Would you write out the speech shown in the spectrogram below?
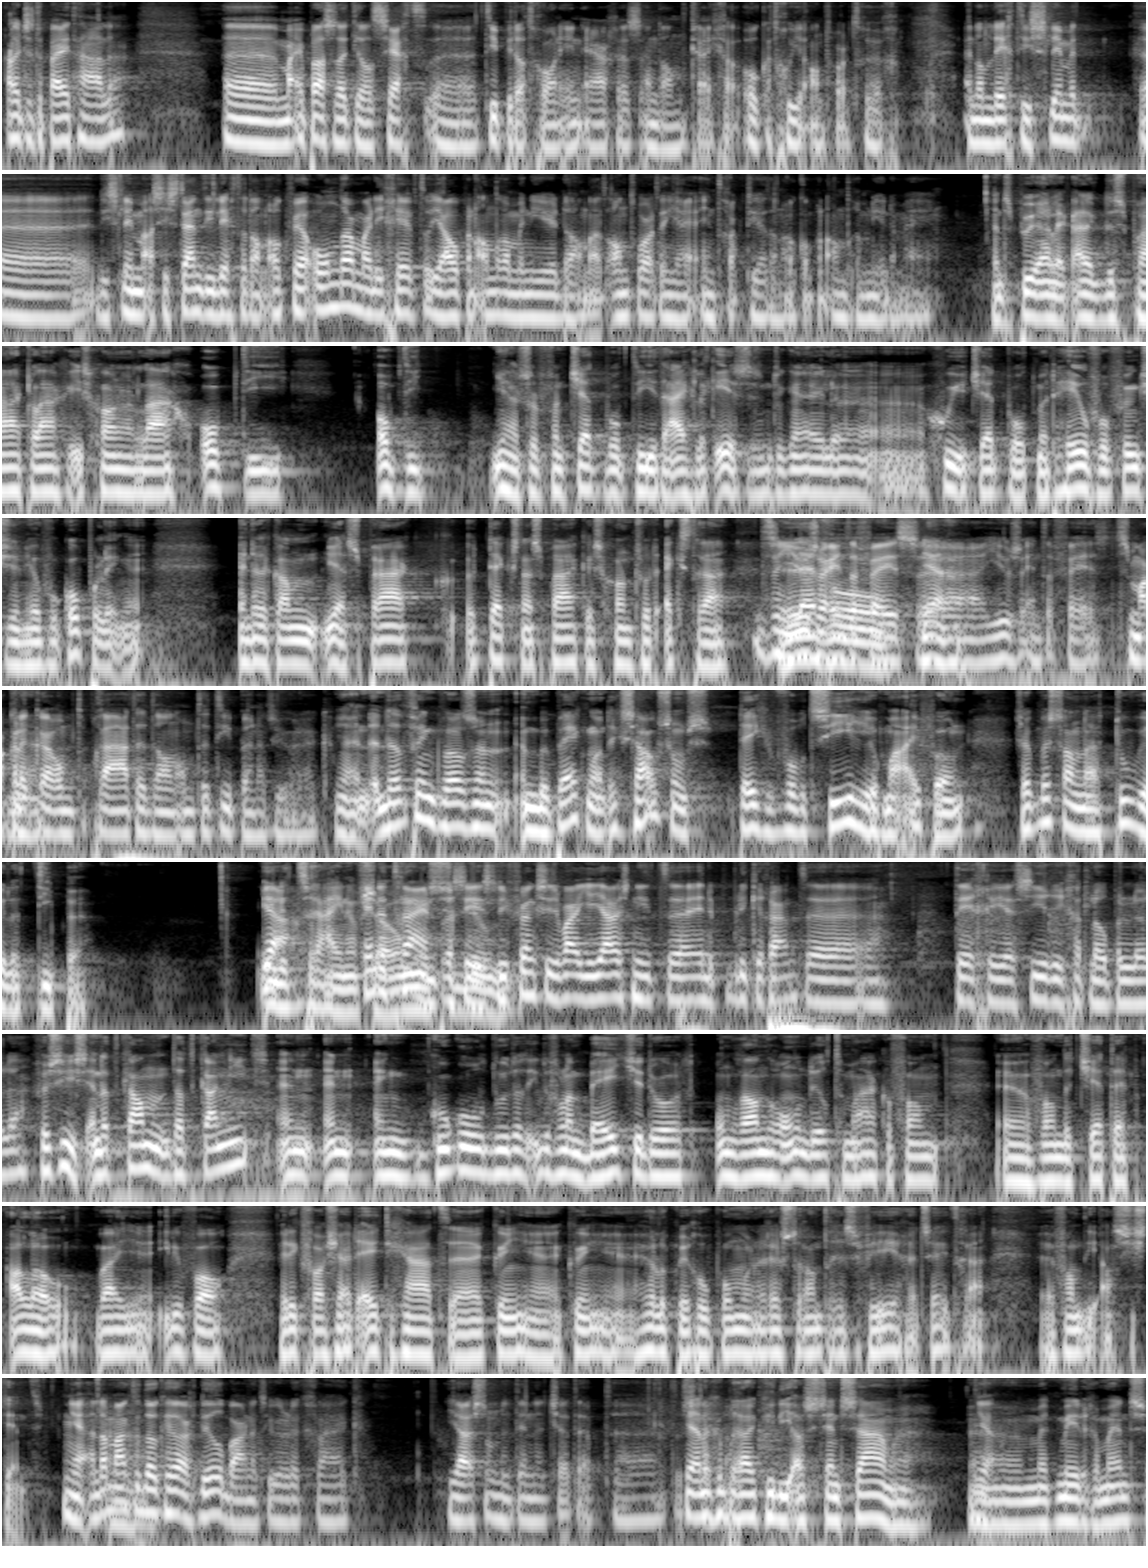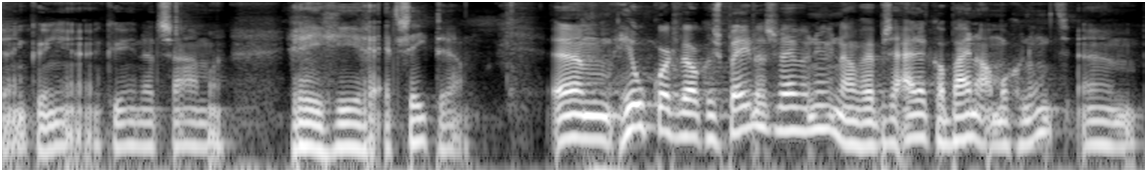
uit je tapijt halen. maar in plaats van dat je dat zegt, typ je dat gewoon in ergens en dan krijg je ook het goede antwoord terug. En dan ligt die slimme uh, die slimme assistent die ligt er dan ook weer onder, maar die geeft jou op een andere manier dan het antwoord en jij interacteert dan ook op een andere manier ermee. En het is puur eigenlijk, eigenlijk de spraaklaag is gewoon een laag op die, op die ja, soort van chatbot die het eigenlijk is. Het is natuurlijk een hele uh, goede chatbot met heel veel functies en heel veel koppelingen. En er kan, ja, spraak, tekst naar spraak is gewoon een soort extra. Het is een user interface. Ja. Uh, user interface. Het is makkelijker ja. om te praten dan om te typen, natuurlijk. Ja, en dat vind ik wel eens een, een beperking. Want ik zou soms tegen bijvoorbeeld Siri op mijn iPhone. zou ik best wel naartoe willen typen. In ja, de trein of in zo. In de trein, precies. Die functies waar je juist niet uh, in de publieke ruimte. Uh, tegen je Siri gaat lopen lullen. Precies, en dat kan, dat kan niet. En, en, en Google doet dat in ieder geval een beetje door onder andere onderdeel te maken van, uh, van de chat-app Allo. Waar je in ieder geval, weet ik veel, als je uit eten gaat, uh, kun, je, kun je hulp inroepen om een restaurant te reserveren, et cetera, uh, van die assistent. Ja, en dat maakt het ook heel erg deelbaar natuurlijk gelijk. Juist om het in de chat-app te, te Ja, dan gebruik je die assistent samen ja. met meerdere mensen en kun je, kun je net samen reageren, et cetera. Um, heel kort welke spelers we hebben nu. Nou, we hebben ze eigenlijk al bijna allemaal genoemd. Um,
